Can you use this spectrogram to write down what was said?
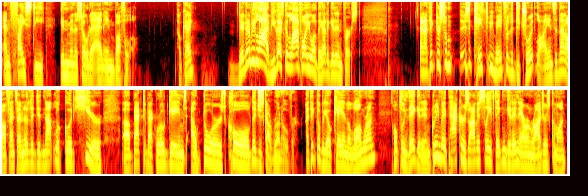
and feisty in Minnesota and in Buffalo. Okay? They're going to be live. You guys can laugh all you want. They got to get in first. And I think there's some there's a case to be made for the Detroit Lions in that offense. I know they did not look good here, back to back road games, outdoors, cold. They just got run over. I think they'll be okay in the long run. Hopefully they get in. Green Bay Packers, obviously, if they can get in, Aaron Rodgers, come on.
